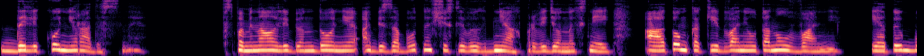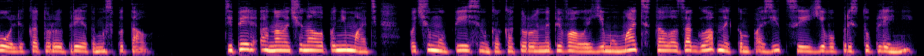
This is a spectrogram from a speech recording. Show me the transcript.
далеко не радостные. Вспоминала ли Бёндо не о беззаботных счастливых днях, проведенных с ней, а о том, как едва не утонул в ванне, и о той боли, которую при этом испытал. Теперь она начинала понимать, почему песенка, которую напевала ему мать, стала заглавной композицией его преступлений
